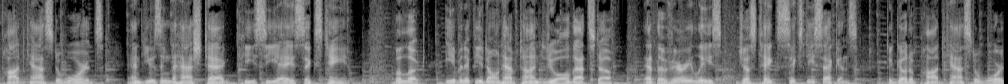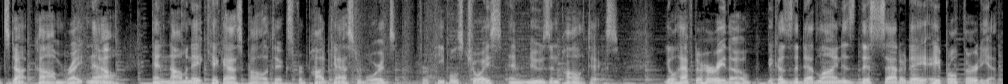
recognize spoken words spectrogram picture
Podcast Awards and using the hashtag PCA16. But look, even if you don't have time to do all that stuff, at the very least, just take 60 seconds to go to podcastawards.com right now and nominate Kickass Politics for Podcast Awards for People's Choice and News and Politics. You'll have to hurry though, because the deadline is this Saturday, April 30th.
